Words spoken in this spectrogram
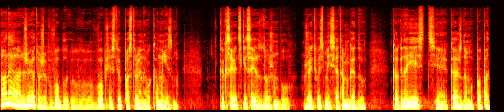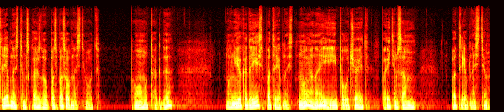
Но она живет уже в, об... в обществе построенного коммунизма. Как Советский Союз должен был жить в 80-м году. Когда есть э, каждому по потребностям, с каждого по способностям. Вот, по-моему, так, да? У нее, когда есть потребность, ну, она и получает по этим самым потребностям.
